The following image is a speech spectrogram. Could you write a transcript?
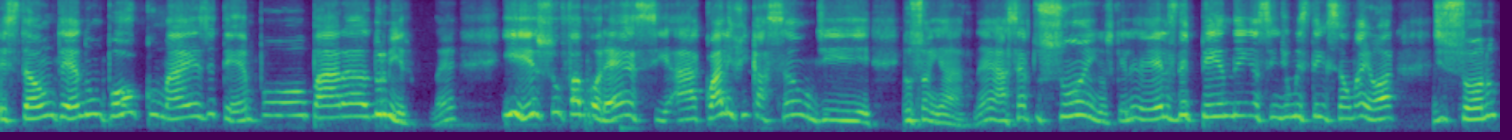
estão tendo um pouco mais de tempo para dormir, né? E isso favorece a qualificação de, do sonhar. Né? Há certos sonhos que ele, eles dependem assim de uma extensão maior de sono,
